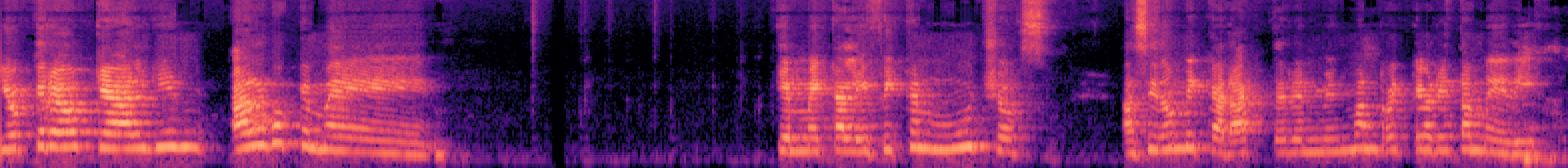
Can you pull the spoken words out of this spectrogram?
yo creo que alguien, algo que me, que me califican muchos, ha sido mi carácter. El mismo Enrique ahorita me dijo.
